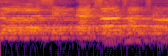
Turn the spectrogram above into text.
Jus in exultant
